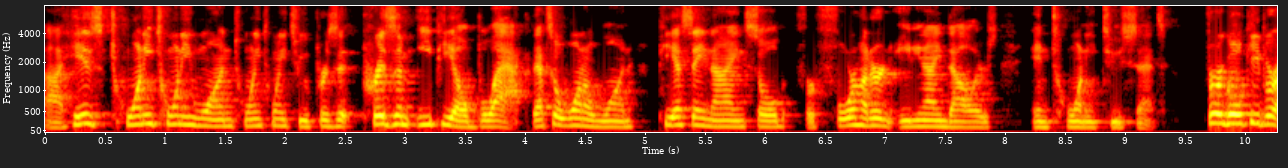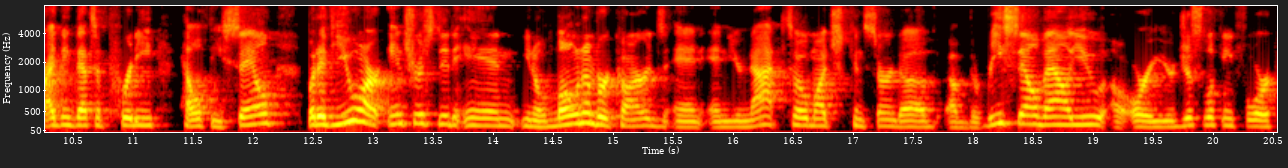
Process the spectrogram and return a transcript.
Uh, his 2021-2022 Prism EPL Black, that's a 101 PSA 9 sold for $489.22 for a goalkeeper, I think that's a pretty healthy sale. But if you are interested in, you know, low number cards and and you're not so much concerned of of the resale value, or you're just looking for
